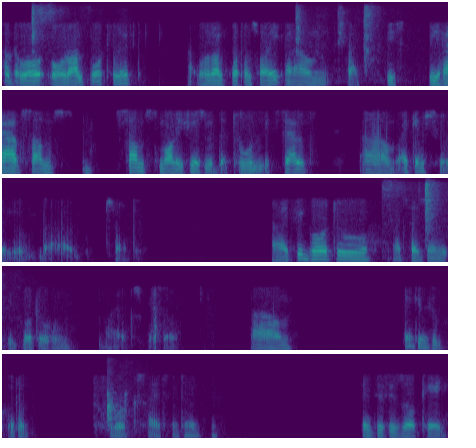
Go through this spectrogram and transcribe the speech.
for the overall portal. It overall portal, sorry. Um, but we have some some small issues with the tool itself. Um, I can show you. If you go to, let's assume if you go to my workspace, um, I think if you go to work site setup, think this is okay.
